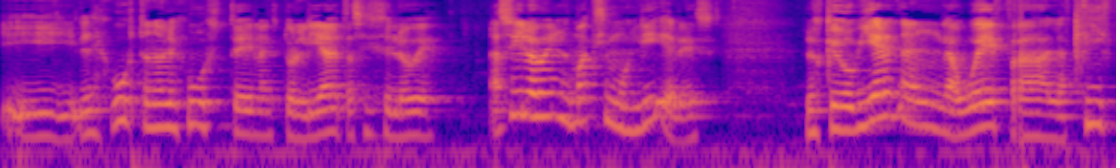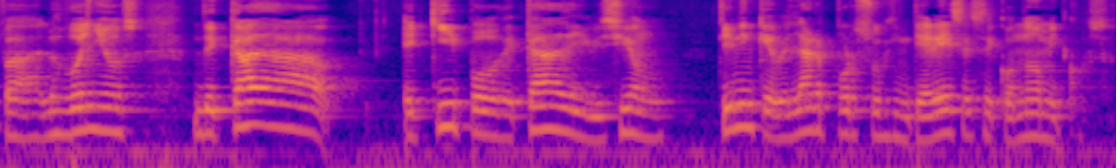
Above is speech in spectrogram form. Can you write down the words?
Y les gusta o no les guste, en la actualidad así se lo ve. Así lo ven los máximos líderes. Los que gobiernan la UEFA, la FIFA, los dueños de cada equipo, de cada división, tienen que velar por sus intereses económicos.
